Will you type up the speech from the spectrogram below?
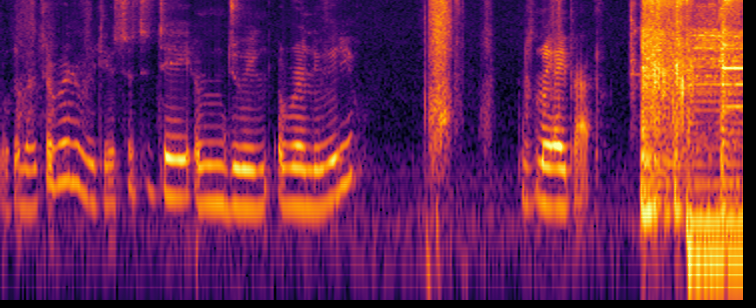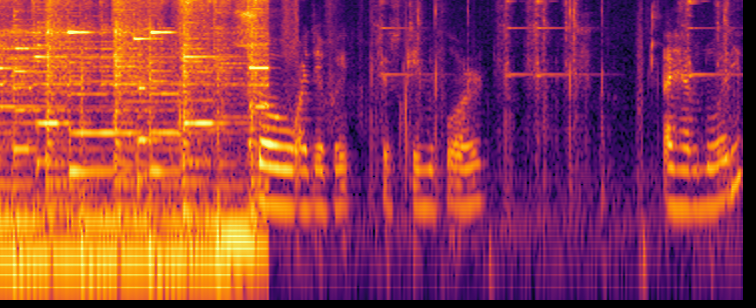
welcome back to a brand new video. So today I'm doing a brand new video with my iPad. So I play this game before. I have no idea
